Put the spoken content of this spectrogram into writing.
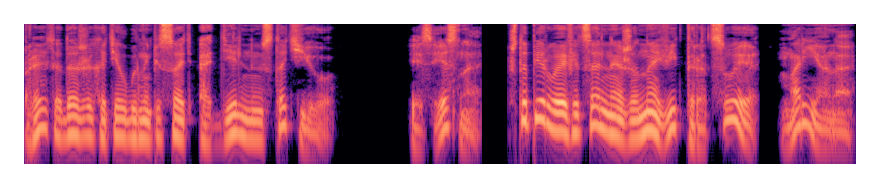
Про это даже хотел бы написать отдельную статью. Известно, что первая официальная жена Виктора Цоя, Марьяна,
